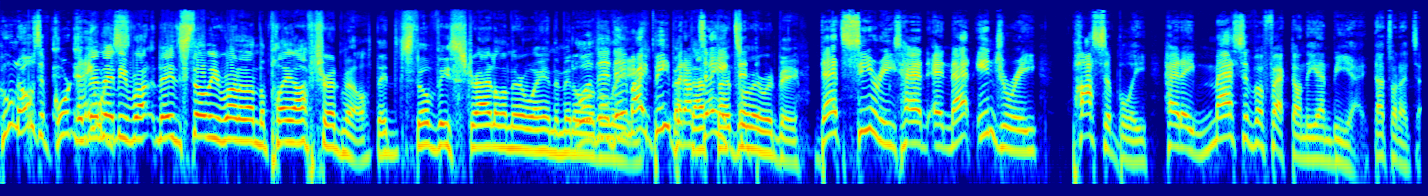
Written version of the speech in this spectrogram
Who knows if Gordon and then they'd be run, they'd still be running on the playoff treadmill. They'd still be straddling their way in the middle Well, of the they- they might be, but I'm that, saying that's that- where they would be. that series had and that injury possibly had a massive effect on the NBA. That's what I'd say.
